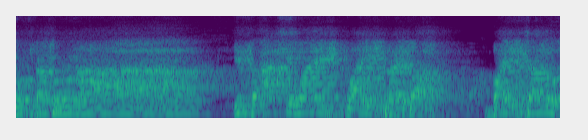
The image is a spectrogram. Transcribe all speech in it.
হত্যা করো না। কিন্তু আজকে অনেক বাইক ড্রাইভার, বাইক চালক,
